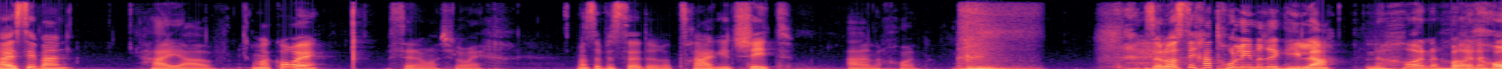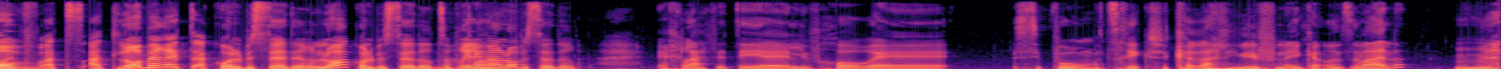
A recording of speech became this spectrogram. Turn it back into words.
היי סיוון, היי אהב. מה קורה? בסדר, מה שלומך? מה זה בסדר? את צריכה להגיד שיט. אה, נכון. זה לא שיחת חולין רגילה נכון, נכון. ברחוב. את, את לא אומרת הכל בסדר, לא הכל בסדר. תספרי לי נכון. מה לא בסדר. החלטתי uh, לבחור uh, סיפור מצחיק שקרה לי לפני כמה זמן. מהמם.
